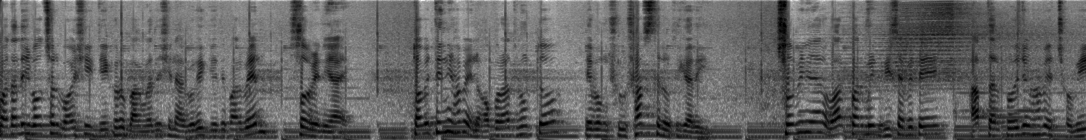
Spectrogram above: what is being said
পঁয়তাল্লিশ বছর বয়সী যে কোনো বাংলাদেশি নাগরিক যেতে পারবেন স্লোভেনিয়ায়। তবে তিনি হবেন অপরাধমুক্ত এবং সুস্বাস্থ্যের অধিকারী। স্লোভেনিয়ার ওয়ার্ক পারমিট ভিসা পেতে আপনার প্রয়োজন হবে ছবি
